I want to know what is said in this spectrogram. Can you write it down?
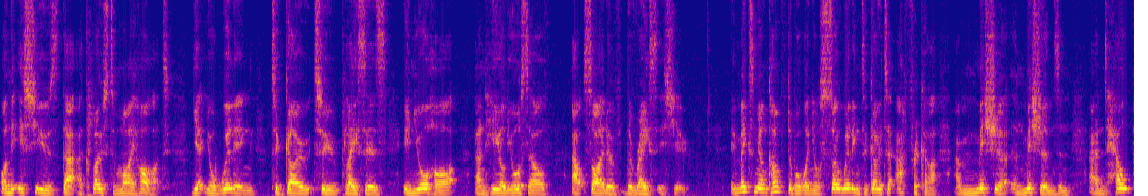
on the issues that are close to my heart, yet you're willing to go to places in your heart and heal yourself outside of the race issue. It makes me uncomfortable when you're so willing to go to Africa and mission and missions and, and help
